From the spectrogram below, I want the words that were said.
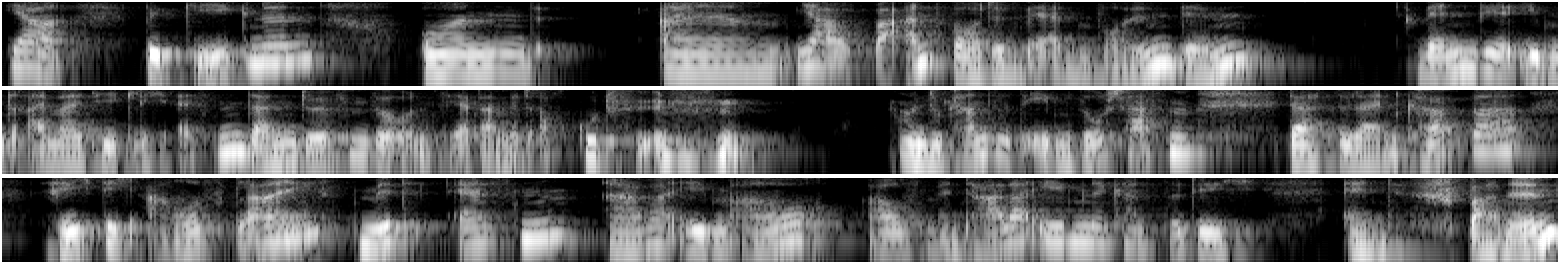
ja, begegnen und, ähm, ja, beantwortet werden wollen, denn wenn wir eben dreimal täglich essen, dann dürfen wir uns ja damit auch gut fühlen. Und du kannst es eben so schaffen, dass du deinen Körper richtig ausgleichst mit Essen, aber eben auch auf mentaler Ebene kannst du dich entspannen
